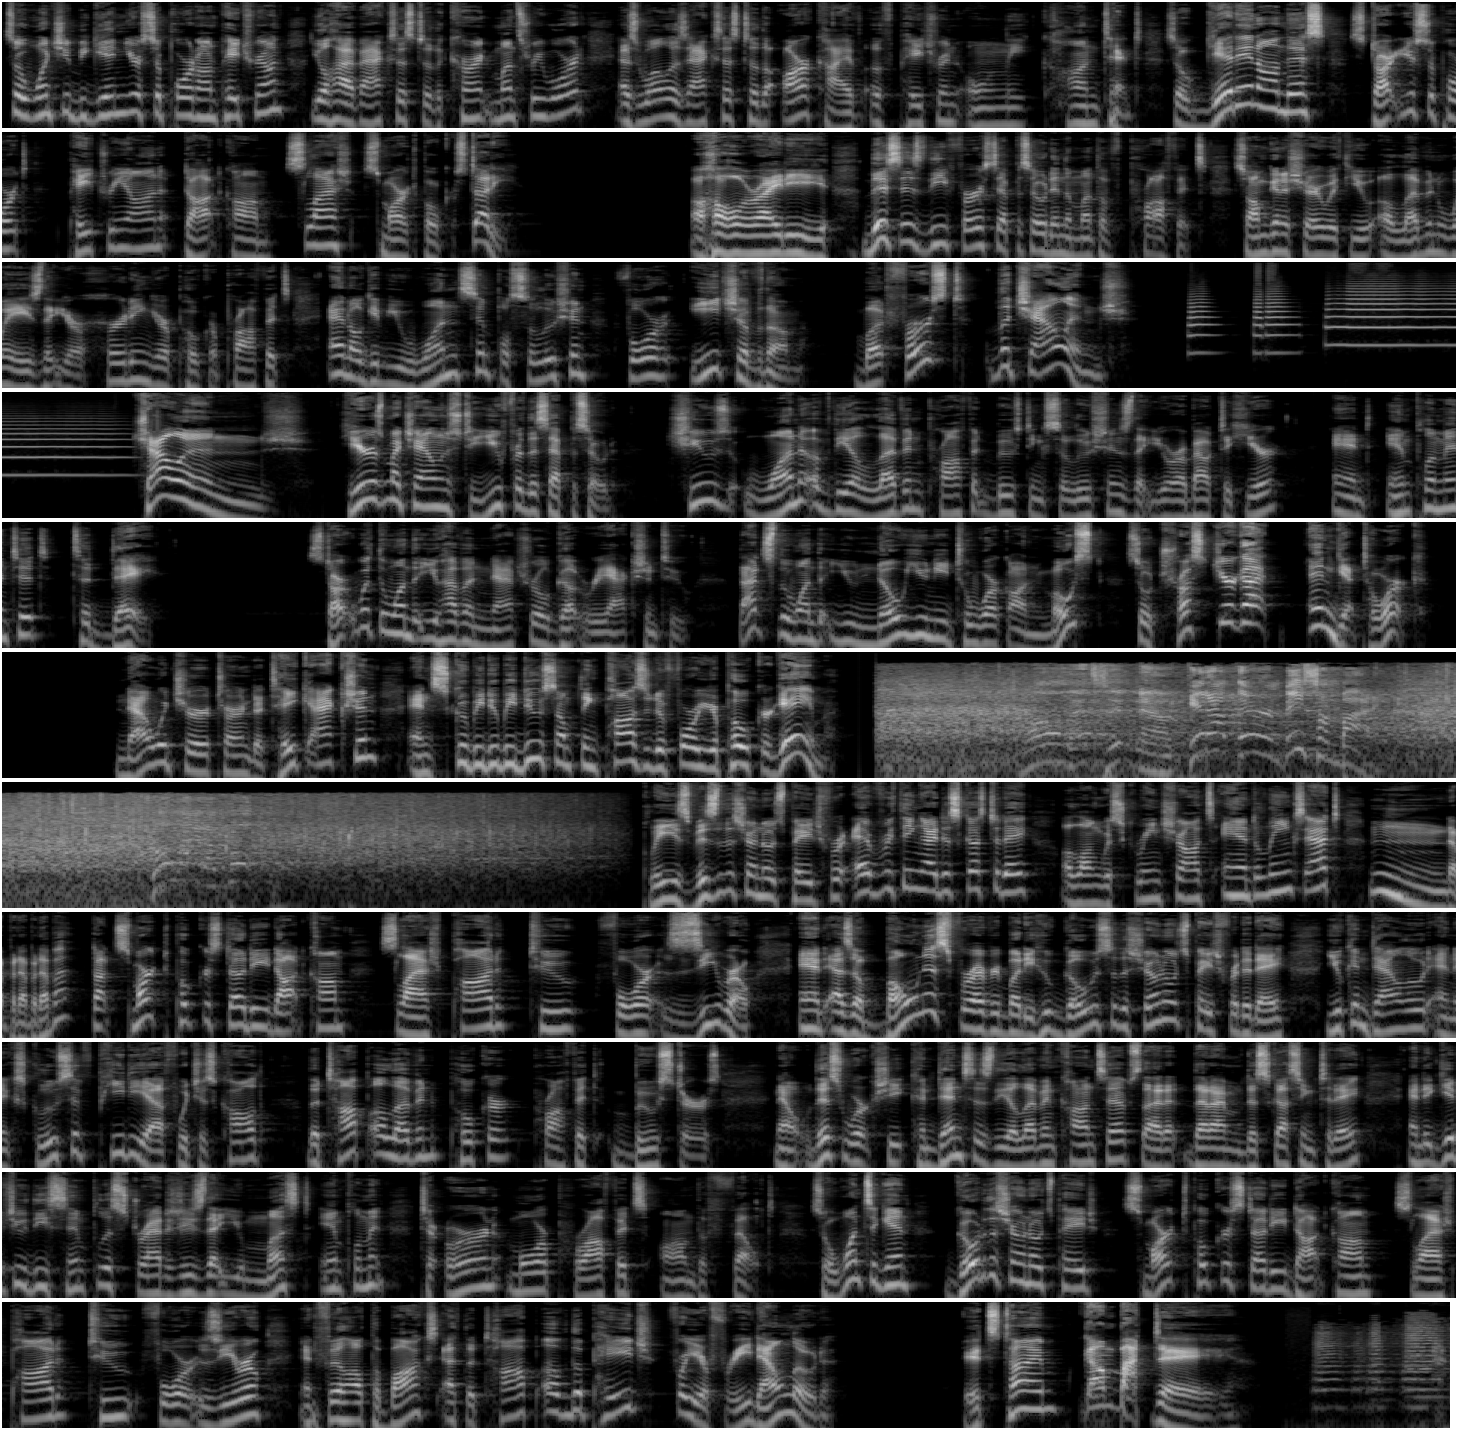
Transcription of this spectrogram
So once you begin your support on Patreon, you'll have access to the current month's reward as well as access to the archive of patron only content. So get in on this, start your support, patreon.com slash smartpokerstudy. Alrighty, this is the first episode in the month of profits, so I'm going to share with you 11 ways that you're hurting your poker profits, and I'll give you one simple solution for each of them. But first, the challenge. Challenge! Here's my challenge to you for this episode. Choose one of the 11 profit boosting solutions that you're about to hear and implement it today. Start with the one that you have a natural gut reaction to. That's the one that you know you need to work on most, so trust your gut and get to work. Now it's your turn to take action and Scooby Dooby do something positive for your poker game. Oh, that's it now. Get out there and be somebody. Please visit the show notes page for everything I discussed today, along with screenshots and links at mm, smartpokerstudy.com slash pod 240. And as a bonus for everybody who goes to the show notes page for today, you can download an exclusive PDF which is called the top 11 poker profit boosters. Now, this worksheet condenses the 11 concepts that, that I'm discussing today, and it gives you the simplest strategies that you must implement to earn more profits on the felt. So once again, go to the show notes page, smartpokerstudy.com slash pod 240, and fill out the box at the top of the page for your free download. It's time, gambate!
